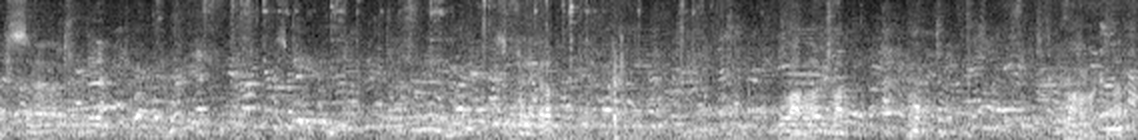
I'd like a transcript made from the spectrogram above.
والسماء سبحانك رب الله أكبر الله أكبر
